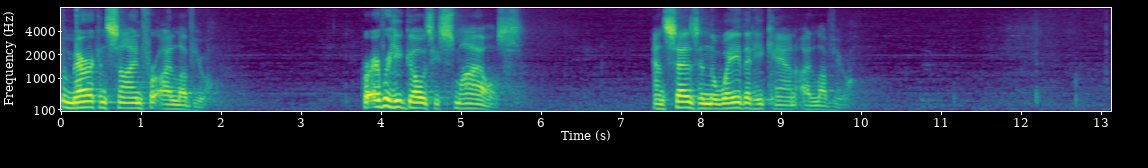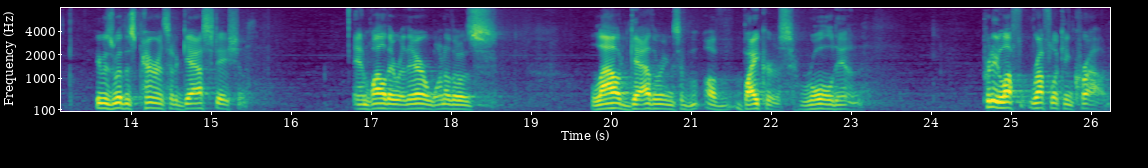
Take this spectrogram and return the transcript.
American sign for I love you. Wherever he goes, he smiles and says in the way that he can, I love you. He was with his parents at a gas station. And while they were there, one of those loud gatherings of, of bikers rolled in. Pretty rough, rough looking crowd.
